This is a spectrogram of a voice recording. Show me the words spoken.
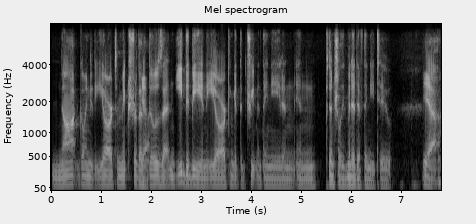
not going to the ER to make sure that yeah. those that need to be in the ER can get the treatment they need and, and potentially admitted if they need to. Yeah.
